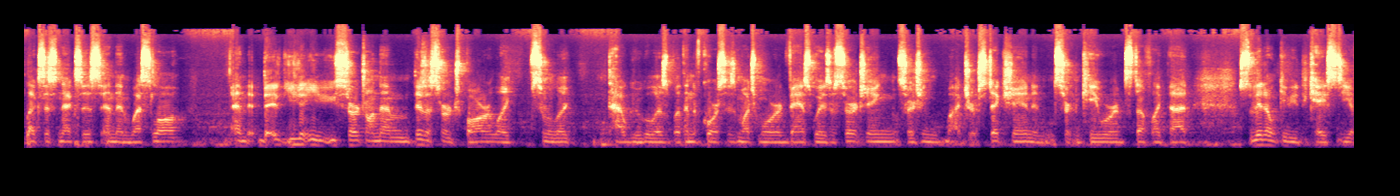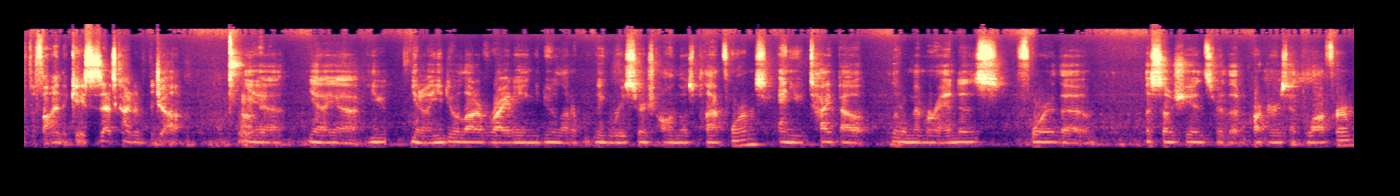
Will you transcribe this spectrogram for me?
LexisNexis, and then Westlaw and you, you search on them. There's a search bar, like similar to how Google is, but then of course there's much more advanced ways of searching, searching by jurisdiction and certain keywords, stuff like that. So they don't give you the cases; you have to find the cases. That's kind of the job. Yeah, yeah, yeah. You you know you do a lot of writing, you do a lot of legal research on those platforms, and you type out little memorandas for the associates or the partners at the law firm,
